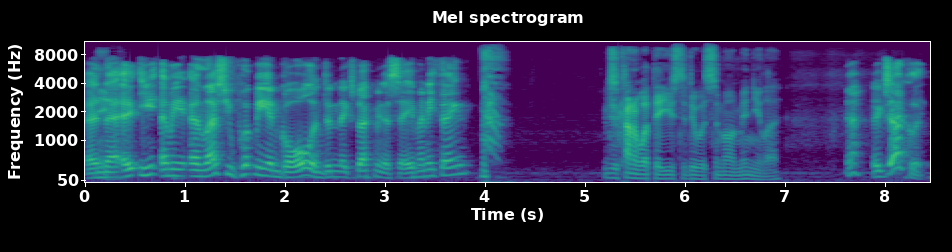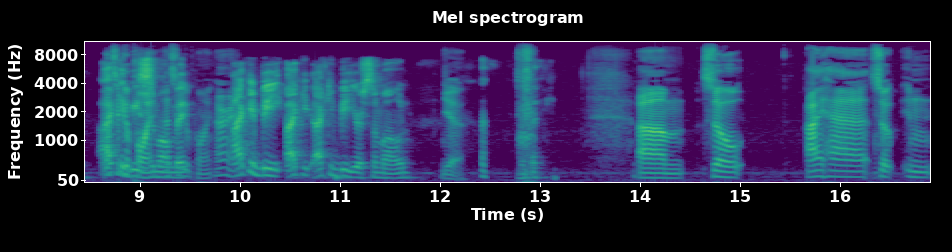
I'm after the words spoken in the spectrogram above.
And that, I mean, unless you put me in goal and didn't expect me to save anything. Which is kind of what they used to do with Simone Mignolet. Yeah, exactly. I That's a can be point. Simone. That's a Ma- good point. All right. I can be, I can, I can be your Simone. Yeah. um. So I had so in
